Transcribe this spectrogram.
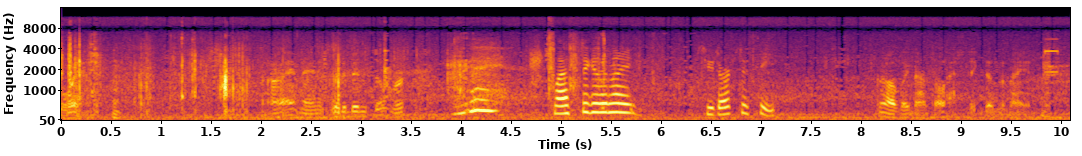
Boy. Alright, man. It could have been silver. Okay. Last stick of the night. Too dark to see. Probably not the last stick of the night.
